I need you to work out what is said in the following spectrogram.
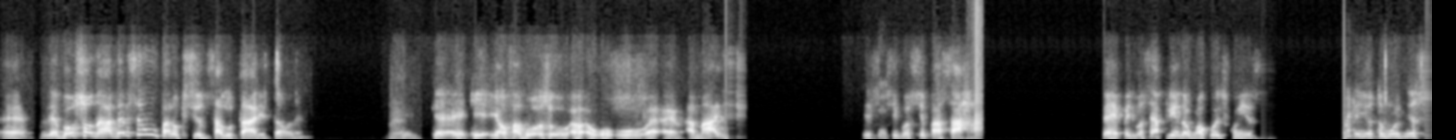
É, é, Bolsonaro deve ser um paroxismo salutar, então, né? É. Que, é, que é o famoso o, o, o, a malha. Se você passar de repente você aprende alguma coisa com isso. Não acredito muito nisso.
